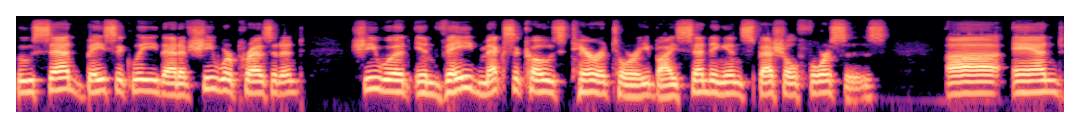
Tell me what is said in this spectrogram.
who said basically that if she were president, she would invade Mexico's territory by sending in special forces uh, and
